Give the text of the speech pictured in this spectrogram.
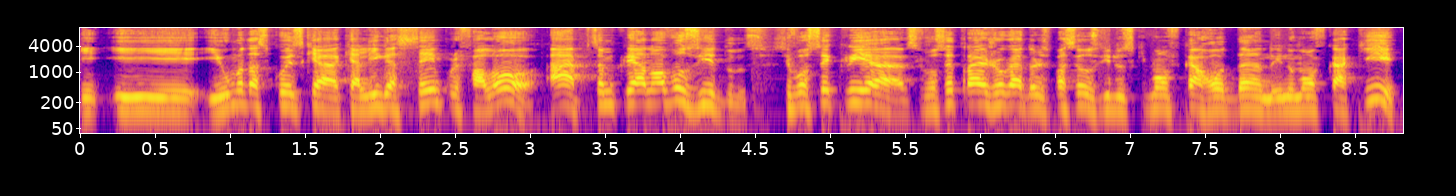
E, e, e, uma das coisas que a, que a Liga sempre falou, ah, precisamos criar novos ídolos. Se você cria, se você traz jogadores para ser os ídolos que vão ficar rodando e não vão ficar aqui,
